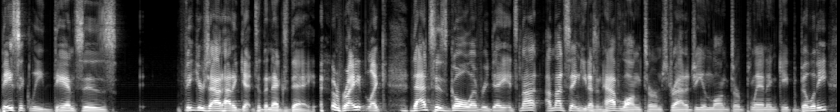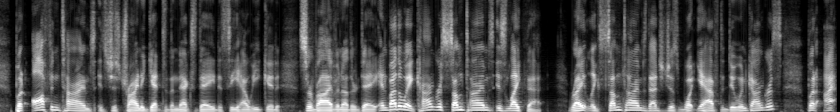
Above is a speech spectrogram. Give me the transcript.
basically dances figures out how to get to the next day, right? Like that's his goal every day. It's not I'm not saying he doesn't have long-term strategy and long-term planning capability, but oftentimes it's just trying to get to the next day to see how he could survive another day. And by the way, Congress sometimes is like that. Right? Like sometimes that's just what you have to do in Congress. But I,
